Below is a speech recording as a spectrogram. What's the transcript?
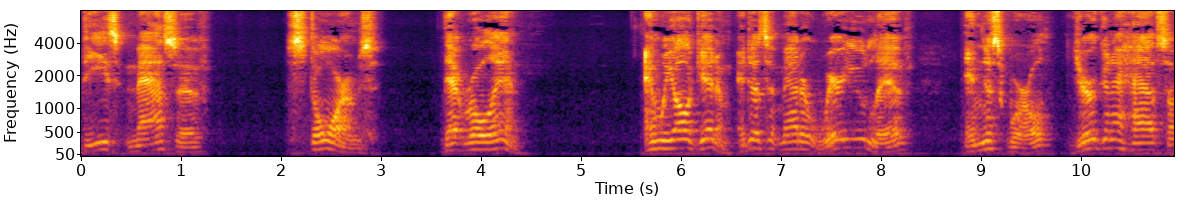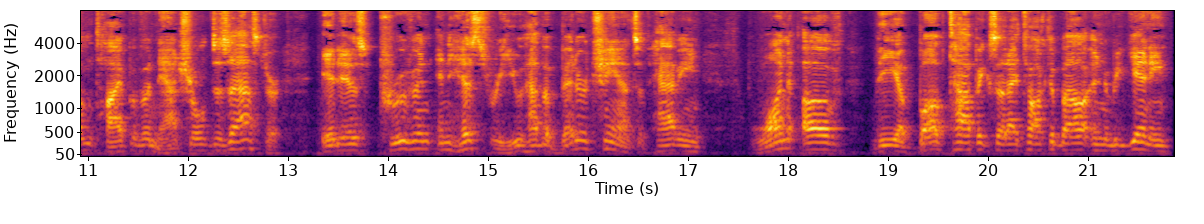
these massive storms that roll in. And we all get them. It doesn't matter where you live in this world, you're going to have some type of a natural disaster. It is proven in history. You have a better chance of having one of the above topics that I talked about in the beginning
